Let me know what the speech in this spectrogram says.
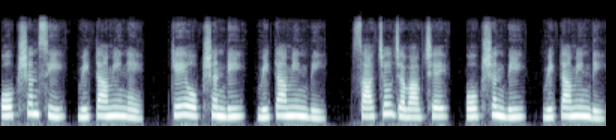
Option C, vitamin A. કે ઓપ્શન ડી, વિટામિન બી. સાચો જવાબ છે, option B, vitamin D.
